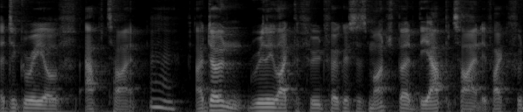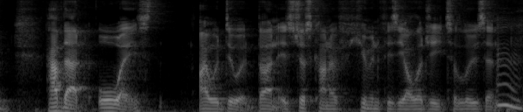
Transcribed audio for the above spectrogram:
a degree of appetite. Mm-hmm. I don't really like the food focus as much, but the appetite, if I could have that always, I would do it. But it's just kind of human physiology to lose it mm.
